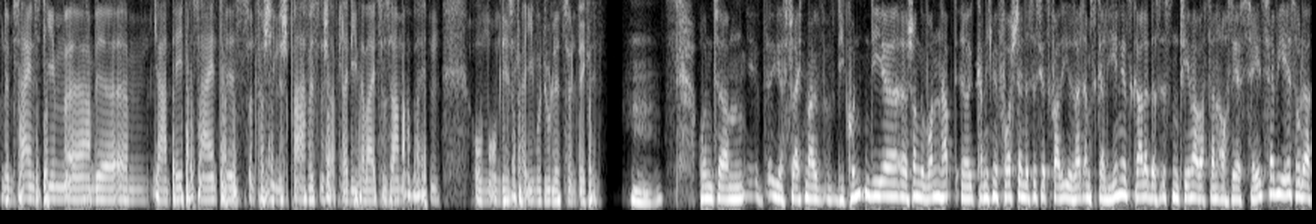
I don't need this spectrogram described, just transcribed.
Und im Science-Team äh, haben wir ähm, ja, Data Scientists und verschiedene Sprachwissenschaftler, die dabei zusammenarbeiten, um, um diese KI-Module zu entwickeln. Hm. Und ähm, jetzt vielleicht mal die Kunden, die ihr äh, schon gewonnen habt, äh, kann ich mir vorstellen, das ist jetzt quasi, ihr seid am Skalieren jetzt gerade, das ist ein Thema, was dann auch sehr sales-heavy ist oder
